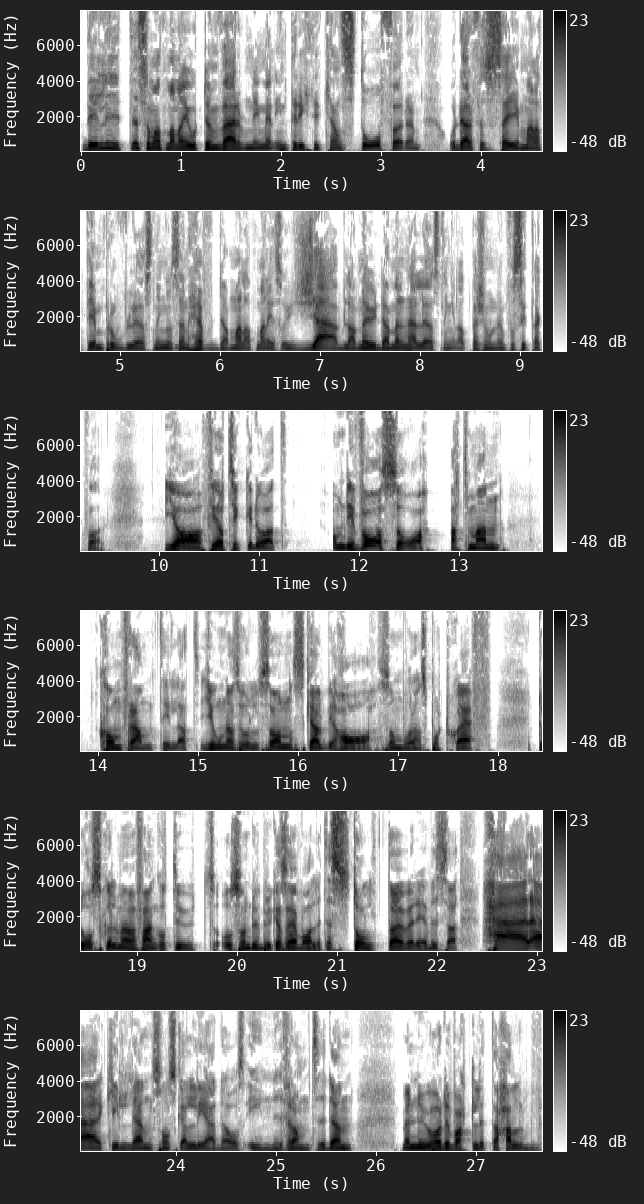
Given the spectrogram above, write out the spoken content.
Det är lite som att man har gjort en värvning men inte riktigt kan stå för den och därför så säger man att det är en provlösning och sen hävdar man att man är så jävla nöjda med den här lösningen att personen får sitta kvar. Ja, för jag tycker då att om det var så att man kom fram till att Jonas Olsson ska vi ha som våran sportchef. Då skulle man fan gått ut och som du brukar säga vara lite stolta över det. Visa att här är killen som ska leda oss in i framtiden. Men nu har det varit lite halv,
